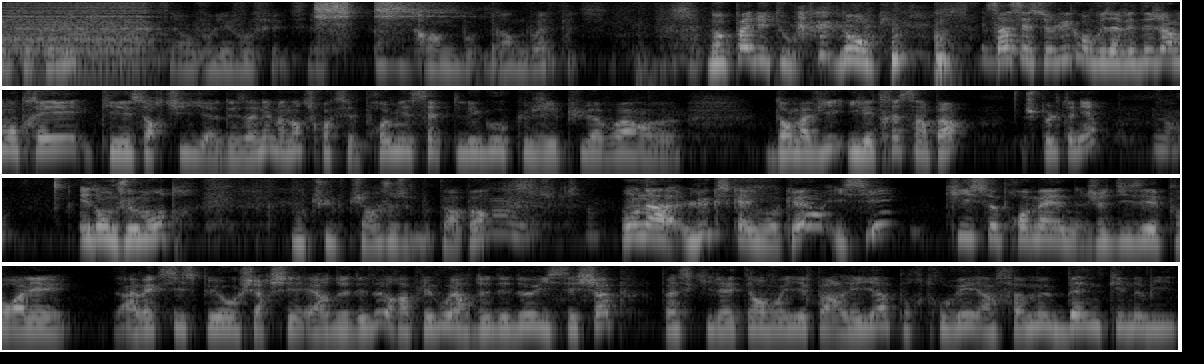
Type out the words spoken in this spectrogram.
Effet comique On voulait vous faire. Grande, bo- grande boîte, petit. Donc pas du tout. Donc ça c'est celui qu'on vous avait déjà montré, qui est sorti il y a des années maintenant. Je crois que c'est le premier set Lego que j'ai pu avoir euh, dans ma vie. Il est très sympa. Je peux le tenir? Non. Et donc je montre ou tu le tiens, je sais pas, peu importe. On a Luke Skywalker ici, qui se promène, je disais, pour aller avec 6PO chercher R2D2. Rappelez-vous, R2D2, il s'échappe parce qu'il a été envoyé par Leia pour trouver un fameux Ben Kenobi,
